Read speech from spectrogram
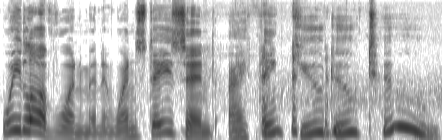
We love One Minute Wednesdays, and I think you do too.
